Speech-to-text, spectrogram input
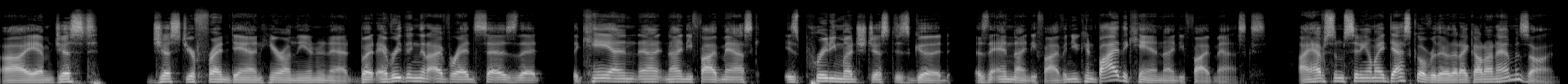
I am just just your friend Dan here on the internet. But everything that I've read says that the KN95 mask is pretty much just as good as the N95, and you can buy the KN95 masks. I have some sitting on my desk over there that I got on Amazon,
